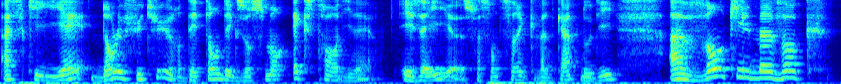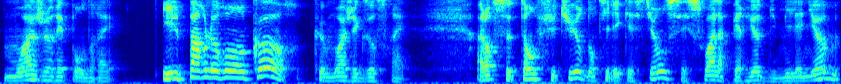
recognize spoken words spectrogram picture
à ce qu'il y ait dans le futur des temps d'exaucement extraordinaires. Ésaïe 65, euh, 24 nous dit Avant qu'ils m'invoquent, moi je répondrai. Ils parleront encore, que moi j'exaucerai. Alors ce temps futur dont il est question, c'est soit la période du millénium,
